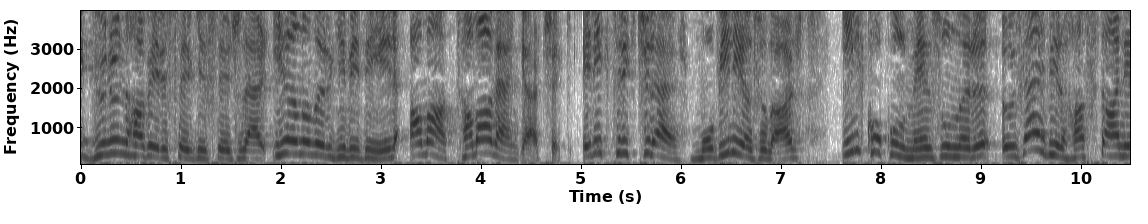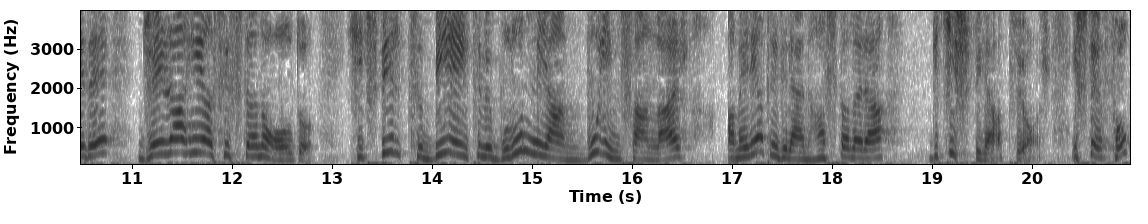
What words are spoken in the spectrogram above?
günün haberi sevgili seyirciler inanılır gibi değil ama tamamen gerçek. Elektrikçiler, mobilyacılar, ilkokul mezunları özel bir hastanede cerrahi asistanı oldu. Hiçbir tıbbi eğitimi bulunmayan bu insanlar ameliyat edilen hastalara dikiş bile atıyor. İşte Fox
